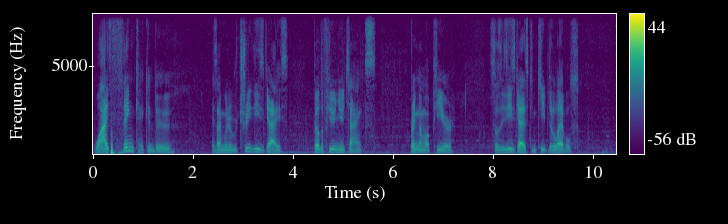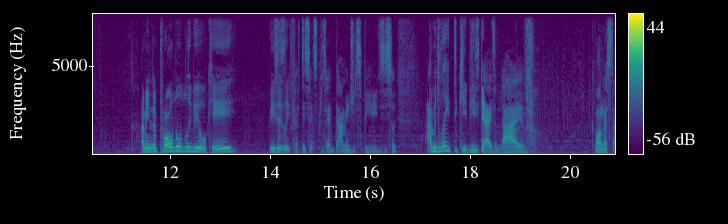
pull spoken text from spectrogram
what I think I can do is I'm going to retreat these guys, build a few new tanks, bring them up here, so that these guys can keep their levels. I mean, they'll probably be okay, but he's at like 56% damage at speed, so I would like to keep these guys alive. Come on, mister.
